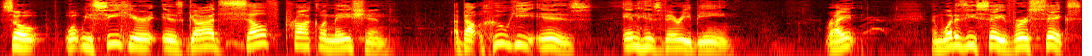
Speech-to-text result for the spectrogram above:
So, what we see here is God's self proclamation about who he is in his very being. Right? And what does he say? Verse 6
